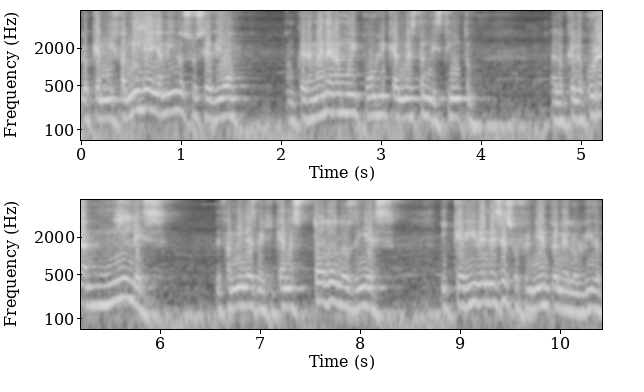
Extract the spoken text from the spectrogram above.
Lo que a mi familia y a mí nos sucedió aunque de manera muy pública, no es tan distinto a lo que le ocurre a miles de familias mexicanas todos los días y que viven ese sufrimiento en el olvido.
